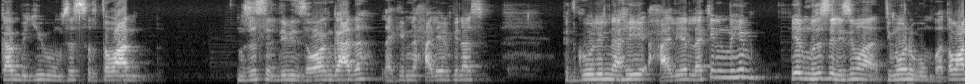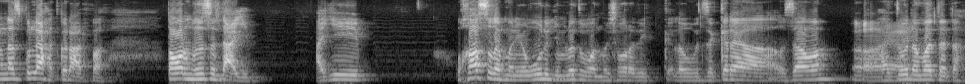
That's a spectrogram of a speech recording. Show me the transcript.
كان بيجيبوا مسلسل طبعا المسلسل دي من زمان قاعدة لكن حاليا في ناس بتقول إنها هي حاليا لكن المهم هي المسلسل اللي اسمها تيمون وبومبا. طبعا الناس كلها حتكون عارفاه. طبعا المسلسل ده عجيب. عجيب. وخاصة لما يقولوا جملتهم المشهورة دي لو تذكرها يا أسامة آه، هاتونا يعني. متتة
